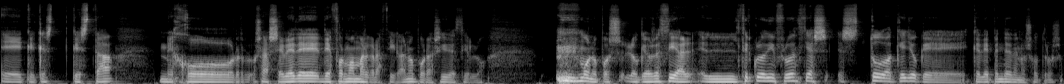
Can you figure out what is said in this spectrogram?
Eh, que, está mejor, o sea, se ve de, forma más gráfica, ¿no? Por así decirlo. bueno, pues lo que os decía, el, círculo de influencia es, todo aquello que, que, depende de nosotros.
